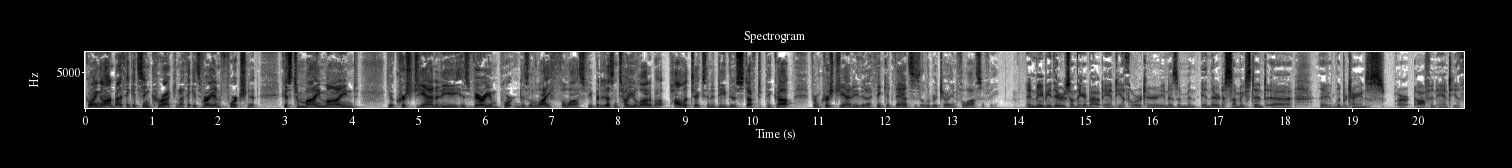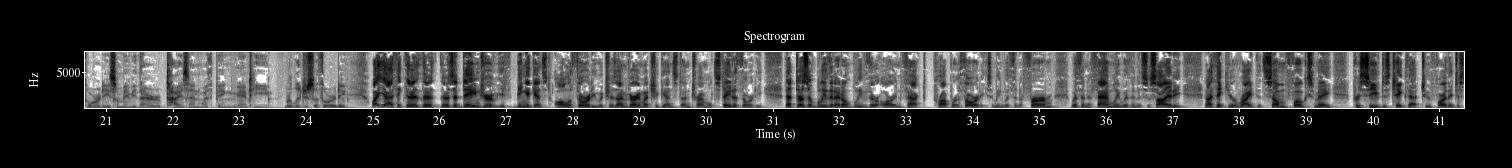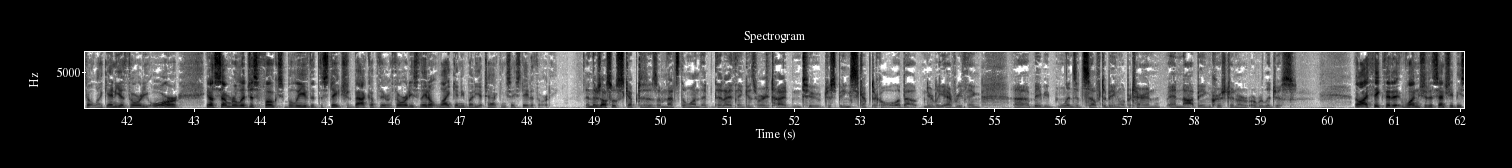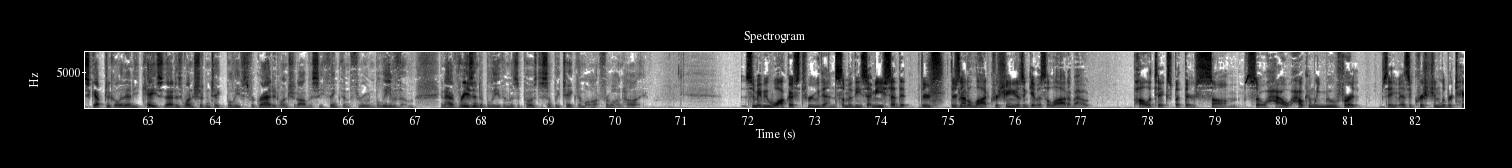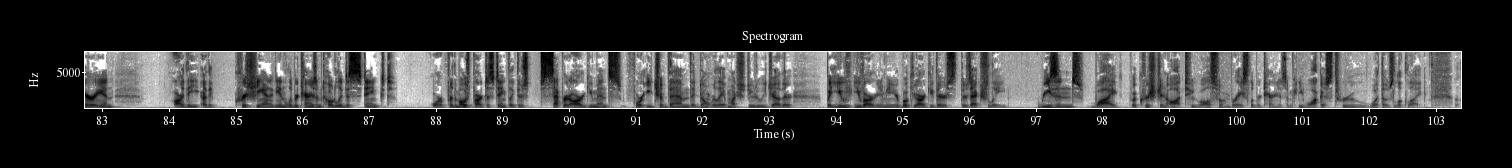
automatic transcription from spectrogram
going on, but I think it's incorrect, and I think it's very unfortunate because, to my mind, you know, Christianity is very important as a life philosophy, but it doesn't tell you a lot about politics. And indeed, there's stuff to pick up from Christianity that I think advances a libertarian philosophy. And maybe there's something about anti-authoritarianism in, in there to some extent. Uh, the libertarians are often anti-authority, so maybe that ties in with being anti religious authority? Well, yeah, I think there, there, there's a danger of being against all authority, which is I'm very much against untrammeled state authority. That doesn't believe that I don't believe there are, in fact, proper authorities. I mean, within a firm, within a family, within a society. And I think you're right that some folks may perceive to take that too far. They just don't like any authority. Or, you know, some religious folks believe that the state should back up their authority, so they don't like anybody attacking, say, state authority. And there's also skepticism. That's the one that, that I think is very tied into just being skeptical about nearly everything. Uh, maybe lends itself to being libertarian and not being Christian or, or religious. No, I think that it, one should essentially be skeptical in any case. That is, one shouldn't take beliefs for granted. One should obviously think them through and believe them and have reason to believe them as opposed to simply take them on, from on high. So maybe walk us through then some of these. I mean, you said that there's there's not a lot. Christianity doesn't give us a lot about politics, but there's some. So how how can we move for say as a Christian libertarian? Are the are the Christianity and libertarianism totally distinct, or for the most part distinct? Like there's separate arguments for each of them that don't really have much to do to each other. But you've you've argued. I mean, in your book you argue there's there's actually reasons why a Christian ought to also embrace libertarianism. Can you walk us through what those look like?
